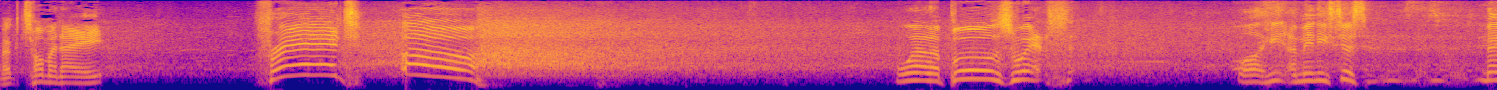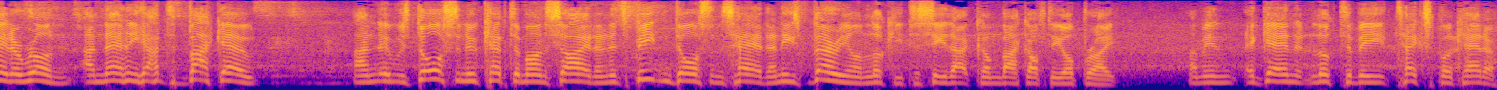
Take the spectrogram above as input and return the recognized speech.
McTominay. Fred! Oh! Well, a ball's width. Well, he, I mean, he's just made a run and then he had to back out. And it was Dawson who kept him on side, and it's beaten Dawson's head, and he's very unlucky to see that come back off the upright. I mean, again, it looked to be textbook header.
